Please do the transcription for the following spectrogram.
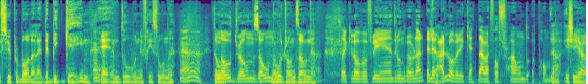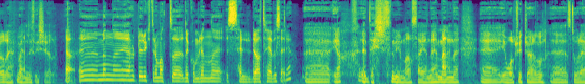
Superbowl, eller The Big Game, er en dronefri sone. Ja. No drone zone. No drone zone, ja. Så det er ikke lov å fly droner over der. Eller Ja. er det lov eller ikke? Det er i hvert fall frowned upon. ja. Ikke gjøre det, men liksom ikke gjøre det. Ja, eh, men jeg hørte rykter om at det kommer en Zelda-TV-serie. Eh, ja, det er ikke så mye mer å si enn det, men eh, i Wall Street Journal uh, sto det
